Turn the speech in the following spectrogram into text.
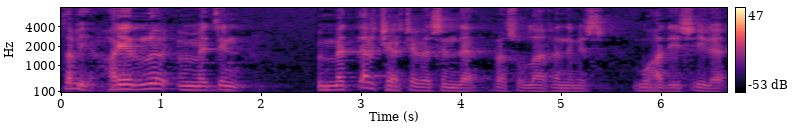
Tabi hayırlı ümmetin ümmetler çerçevesinde Resulullah Efendimiz bu hadisiyle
